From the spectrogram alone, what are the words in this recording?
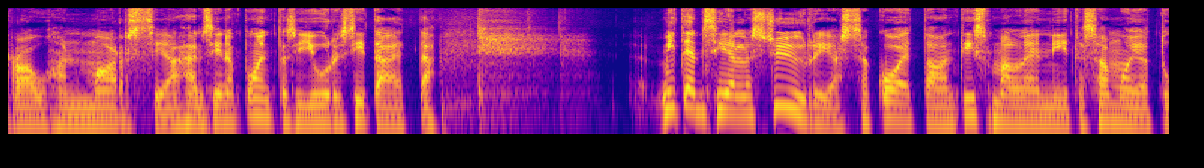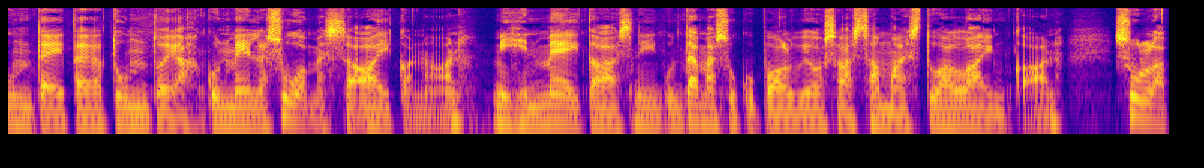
rauhan marssi. Ja hän siinä pointtasi juuri sitä, että miten siellä Syyriassa koetaan tismalleen niitä samoja tunteita ja tuntoja kuin meillä Suomessa aikanaan, mihin me ei taas niin kuin tämä sukupolvi osaa samaistua lainkaan. Sulla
